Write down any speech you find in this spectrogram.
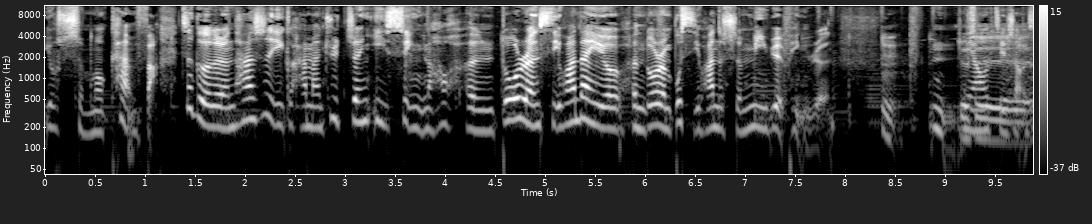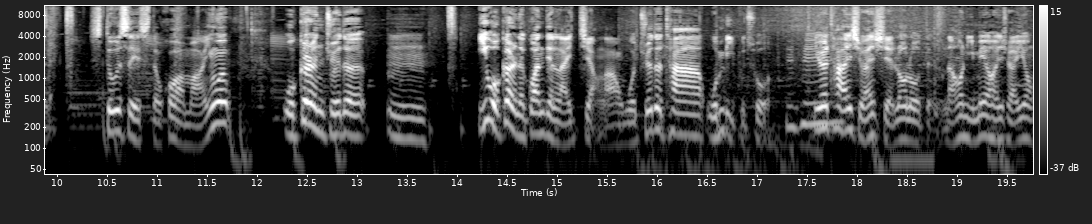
有什么看法？这个人他是一个还蛮具争议性，然后很多人喜欢，但也有很多人不喜欢的神秘乐评人。嗯嗯，你要介绍一下 Stussy 的话吗？因为我个人觉得，嗯，以我个人的观点来讲啦，我觉得他文笔不错，因为他很喜欢写肉肉的，然后里面又很喜欢用，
